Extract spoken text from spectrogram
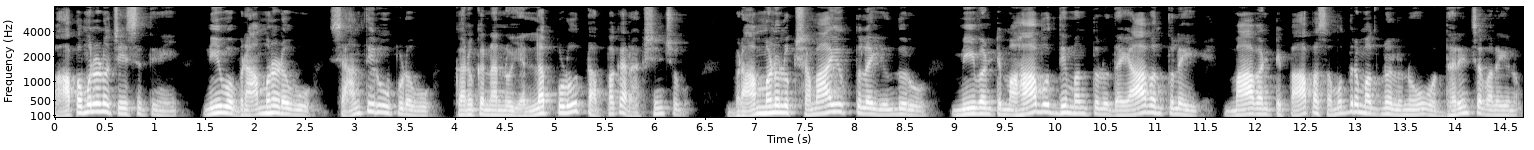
పాపములను చేసి తిని నీవు బ్రాహ్మణుడవు శాంతిరూపుడవు కనుక నన్ను ఎల్లప్పుడూ తప్పక రక్షించుము బ్రాహ్మణులు క్షమాయుక్తులై ఉందురు మీ వంటి మహాబుద్ధిమంతులు దయావంతులై మా వంటి పాప సముద్రమగ్నులను ఉద్ధరించవలయును.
